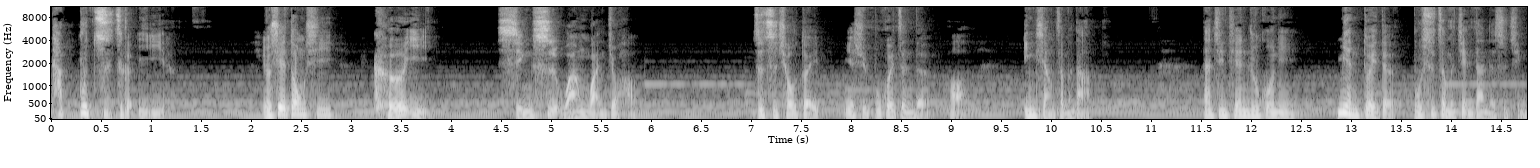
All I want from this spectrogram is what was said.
它不止这个意义了？有些东西可以形式玩玩就好。支持球队也许不会真的啊影响这么大，但今天如果你面对的不是这么简单的事情，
